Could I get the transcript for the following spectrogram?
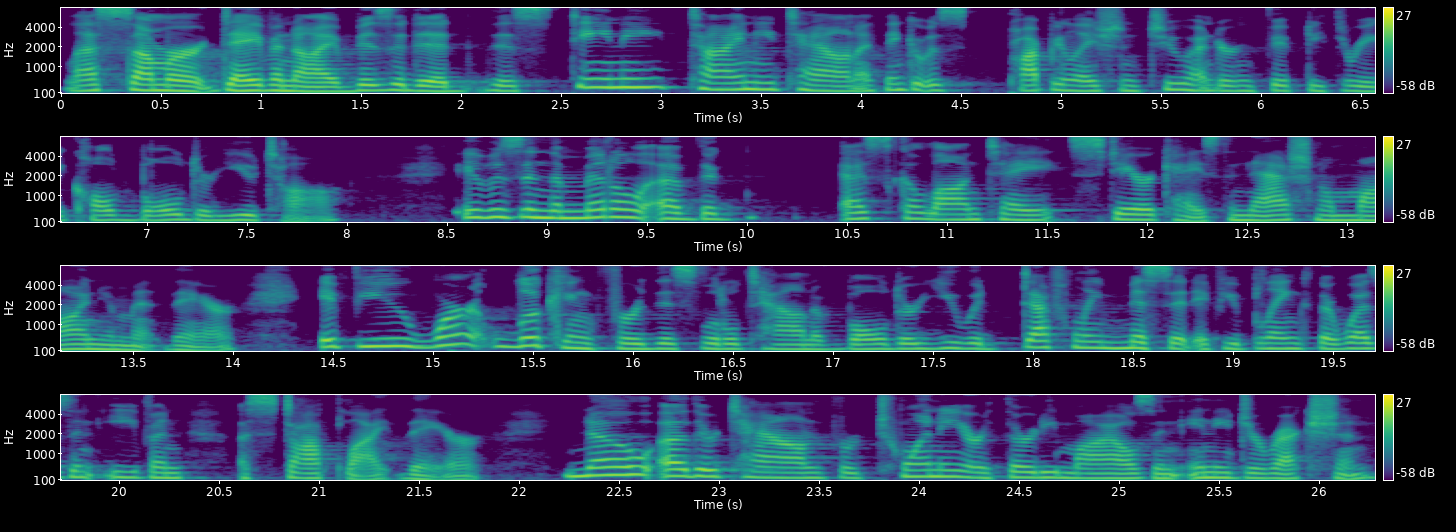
Last summer, Dave and I visited this teeny tiny town. I think it was population 253 called Boulder, Utah. It was in the middle of the Escalante staircase, the national monument there. If you weren't looking for this little town of Boulder, you would definitely miss it if you blinked. There wasn't even a stoplight there. No other town for 20 or 30 miles in any direction.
